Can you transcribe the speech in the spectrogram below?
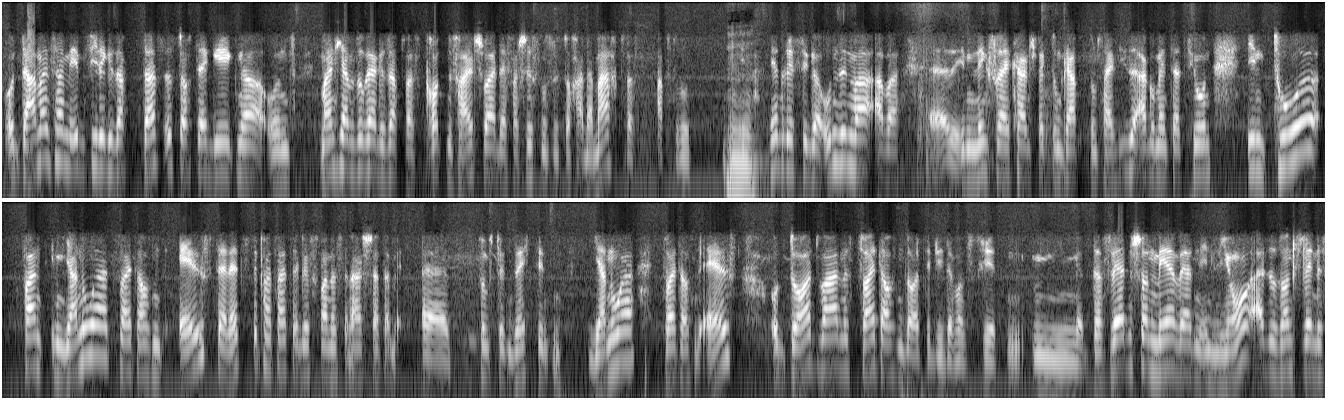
Und damals haben eben viele gesagt, das ist doch der Gegner. Und manche haben sogar gesagt, was grottenfalsch war, der Faschismus ist doch an der Macht, was absolut mhm. hirnrissiger Unsinn war, aber äh, im linksradikalen Spektrum gab es zum Teil diese Argumentation. In Tour fand im Januar 2011 der letzte Parteitag des Front National statt am äh, 15. 16. Januar 2011 und dort waren es 2000 Leute, die demonstrierten. Mm, das werden schon mehr werden in Lyon, also sonst, wenn es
